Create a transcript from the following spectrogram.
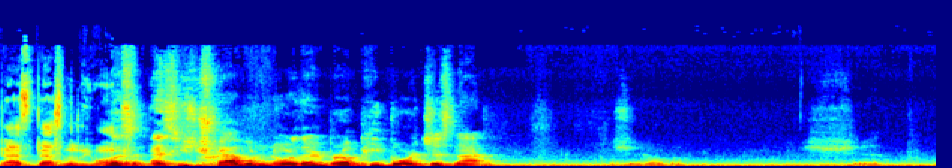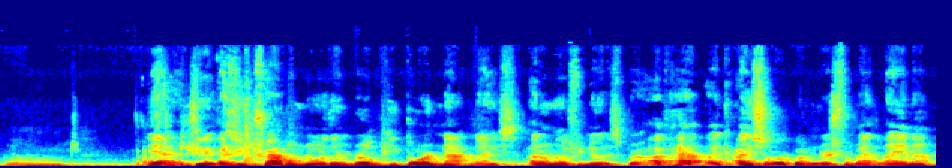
That's that's literally why. Listen, as you travel northern, bro, people are just not. Shit, hold on. Shit. Um, I Yeah, dude, as you travel northern, bro, people are not nice. I don't know if you noticed, bro. I've had like I used to work with a nurse from Atlanta.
